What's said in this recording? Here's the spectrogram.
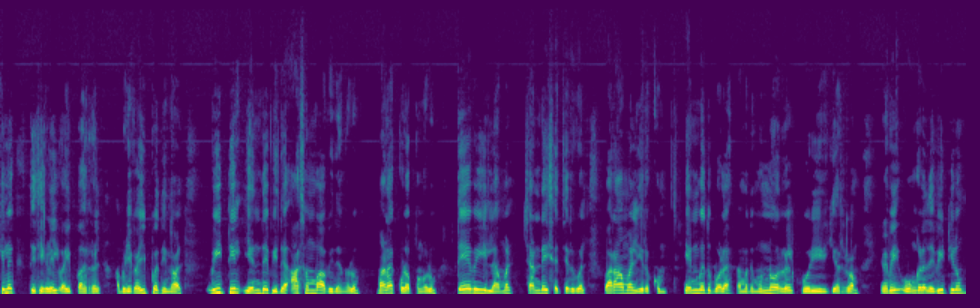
கிழக்கு திசைகளில் வைப்பார்கள். அப்படி வைப்பதினால் வீட்டில் எந்தவித அசம்பாவிதங்களும் மனக்குழப்பங்களும் தேவையில்லாமல் சண்டை சச்சரவுகள் வராமல் இருக்கும் என்பது போல நமது முன்னோர்கள் கூறியிருக்கிறார்களாம். எனவே உங்களது வீட்டிலும்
